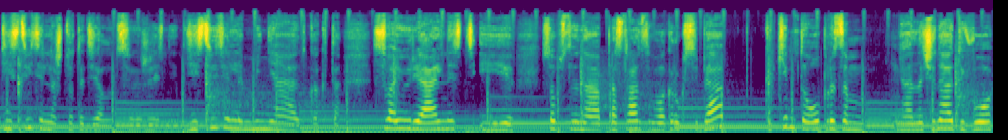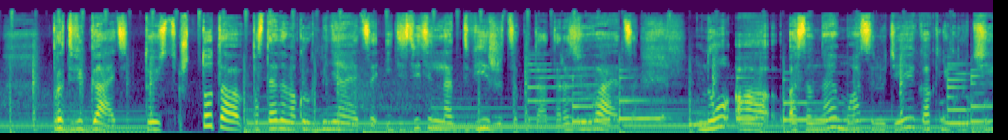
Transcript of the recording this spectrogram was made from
действительно что-то делают в своей жизни, действительно меняют как-то свою реальность и, собственно, пространство вокруг себя каким-то образом начинают его продвигать. То есть что-то постоянно вокруг меняется и действительно движется куда-то, развивается. Но а, основная масса людей, как ни крути,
